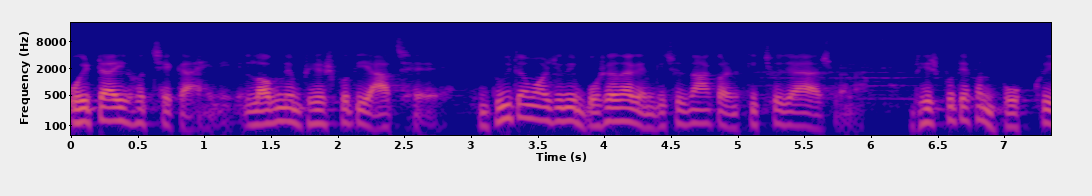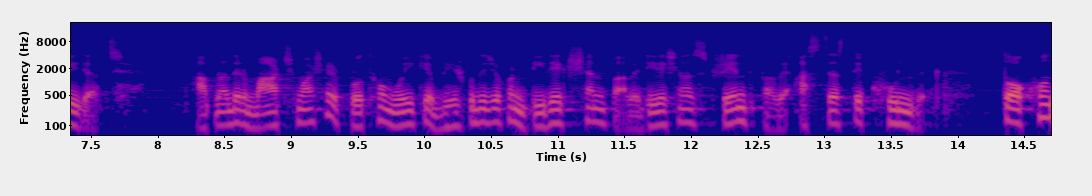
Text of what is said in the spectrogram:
ওইটাই হচ্ছে কাহিনী। লগ্নে বৃহস্পতি আছে। দুইটা মাস যদি বসে থাকেন, কিছু না করেন, কিছু যায় আসবে না। বৃহস্পতি এখন বকরি যাচ্ছে। আপনাদের মার্চ মাসের প্রথম উইকে বৃহস্পতি যখন ডিরেকশন পাবে ডিরেকশনাল স্ট্রেংথ পাবে, আস্তে আস্তে খুলবে। তখন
